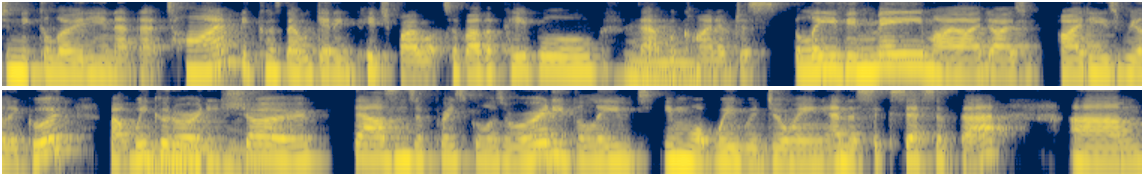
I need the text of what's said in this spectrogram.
to Nickelodeon at that time because they were getting pitched by lots of other people that would Mm. kind of just believe in me. My ideas idea is really good, but we could already Mm. show thousands of preschoolers already believed in what we were doing and the success of that. Um,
